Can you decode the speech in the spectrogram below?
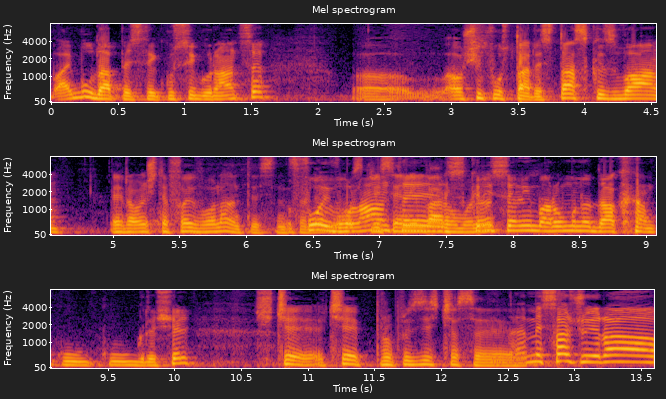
ai Budapeste cu siguranță, uh, au și fost arestați câțiva, Erau niște foi volante, să înțeleg, Foi nu? volante, scrise în limba română. scrise în limba română, dacă am cu, cu greșeli. Și ce, ce propriu-zis, ce se... Mesajul era,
